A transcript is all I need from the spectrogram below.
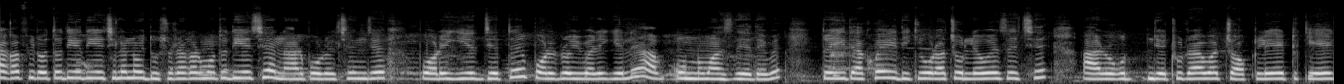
টাকা ফেরতও দিয়ে দিয়েছিলেন, ওই দুশো টাকার মতো দিয়েছেন। আর বলেছেন যে পরে গিয়ে যেতে, পরের রবিবারে গেলে অন্য মাছ দিয়ে দেবে। তো এই দেখো, এইদিকে ওরা চলেও এসেছে। আর ও জেঠুরা আবার চকলেট, কেক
